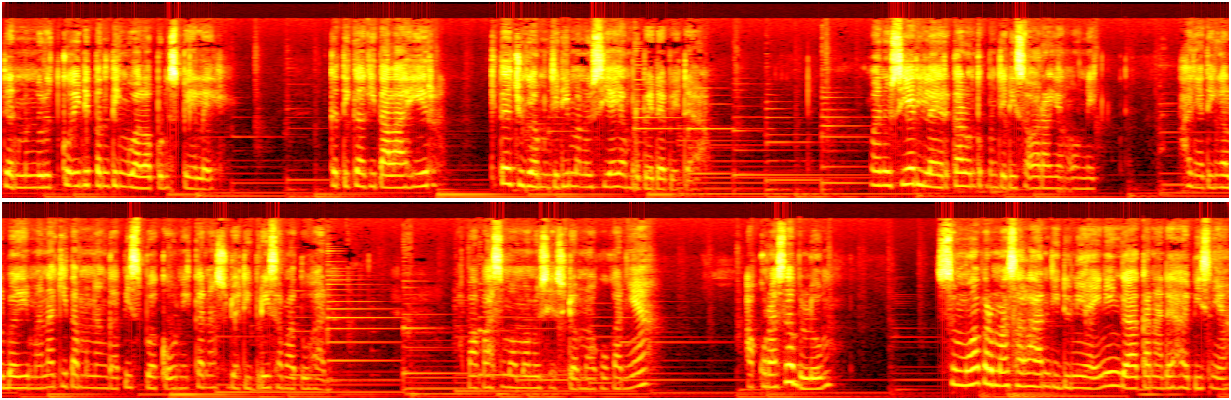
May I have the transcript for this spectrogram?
Dan menurutku ini penting walaupun sepele. Ketika kita lahir, kita juga menjadi manusia yang berbeda-beda. Manusia dilahirkan untuk menjadi seorang yang unik. Hanya tinggal bagaimana kita menanggapi sebuah keunikan yang sudah diberi sama Tuhan. Apakah semua manusia sudah melakukannya? Aku rasa belum. Semua permasalahan di dunia ini nggak akan ada habisnya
